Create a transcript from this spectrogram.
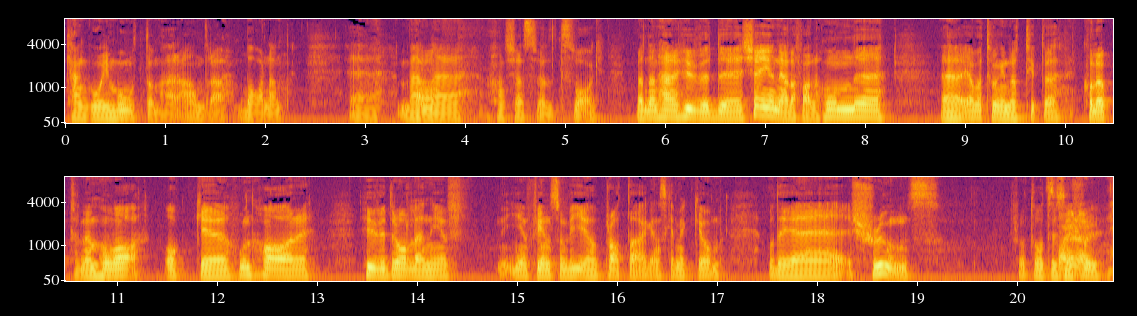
kan gå emot de här andra barnen. Eh, men Ja. eh, han känns väldigt svag. Men den här huvudtjejen i alla fall. Hon eh, Jag var tvungen att titta, kolla upp vem hon var. Och hon har huvudrollen i en, i en film som vi har pratat ganska mycket om. Och det är Shrooms. Från Skojar 2007. du?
